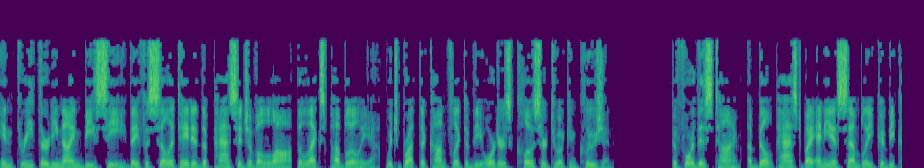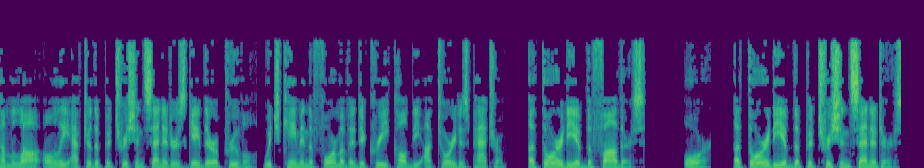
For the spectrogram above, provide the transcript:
In 339 BC they facilitated the passage of a law the Lex Publilia, which brought the conflict of the orders closer to a conclusion. Before this time, a bill passed by any assembly could become law only after the patrician senators gave their approval, which came in the form of a decree called the Auctoritas Patrum, authority of the fathers, or authority of the patrician senators.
